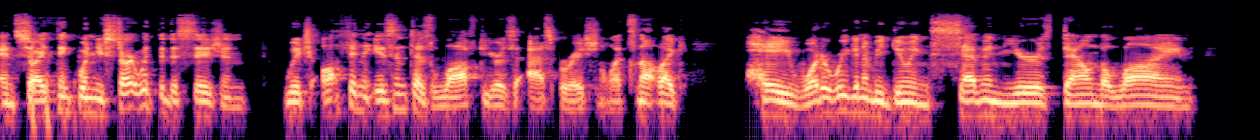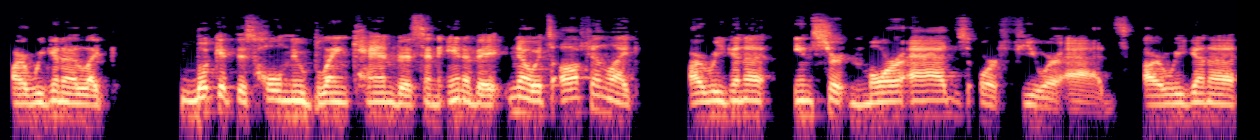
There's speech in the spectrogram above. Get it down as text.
And so I think when you start with the decision, which often isn't as lofty or as aspirational, it's not like, hey, what are we going to be doing seven years down the line? Are we going to like look at this whole new blank canvas and innovate? No, it's often like, are we going to insert more ads or fewer ads? Are we going to,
